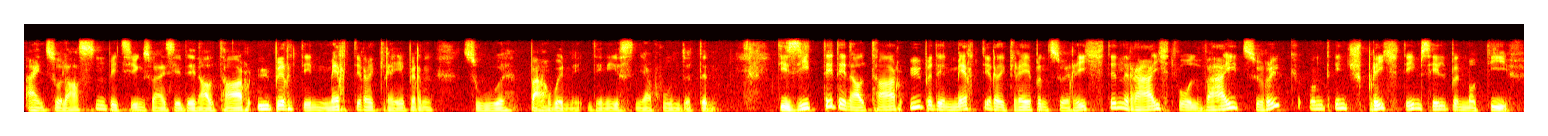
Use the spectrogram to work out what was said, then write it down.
einzulassen, beziehungsweise den Altar über den Märtyrergräbern zu bauen in den ersten Jahrhunderten. Die Sitte, den Altar über den Märtyrergräbern zu richten, reicht wohl weit zurück und entspricht demselben Motiv.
